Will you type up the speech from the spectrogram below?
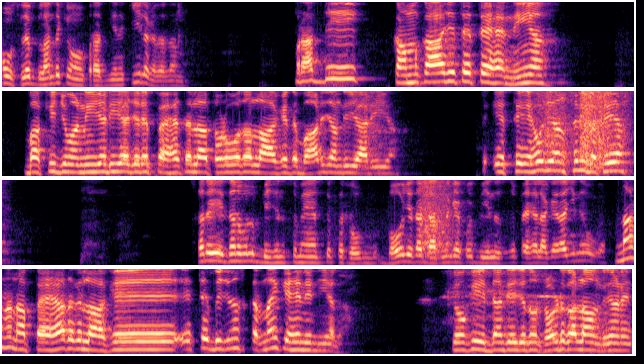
ਹੌਸਲੇ ਬੁਲੰਦ ਕਿਉਂ ਅਪਰਾਧੀਆਂ ਨੇ? ਕੀ ਲੱਗਦਾ ਤੁਹਾਨੂੰ? ਅਪਰਾਧੀ ਕੰਮਕਾਜ ਤੇ ਤੇ ਹੈ ਨਹੀਂ ਆ। ਬਾਕੀ ਜਵਾਨੀ ਜਿਹੜੀ ਆ ਜਿਹੜੇ ਪੈਸੇ ਤੇ ਲਾ ਥੋੜਾ ਬਹੁਤਾ ਲਾ ਕੇ ਤੇ ਬਾਹਰ ਜਾਂਦੀ ਜਾ ਰਹੀ ਆ। ਤੇ ਇੱਥੇ ਇਹੋ ਜਿਹੇ ਅਨਸਰ ਹੀ ਬਚੇ ਆ। ਸਰ ਇਦਾਂ ਵੱਲ ਬਿਜ਼ਨਸਮੈਨ ਤੇ ਫਿਰ ਰੋ- ਬਹੁਤ ਜ਼ਿਆਦਾ ਡਰਨਗੇ ਕੋਈ ਬਿਜ਼ਨਸ 'ਚ ਪੈਸੇ ਲਾ ਕੇ ਰਾਜੀ ਨਹੀਂ ਹੋਊਗਾ? ਨਾ ਨਾ ਨਾ ਪੈਸਾ ਤੱਕ ਲਾ ਕੇ ਇੱਥੇ ਬਿਜ਼ਨਸ ਕਰਨਾ ਹੀ ਕਿਸੇ ਨੇ ਨਹੀਂ ਹੈਗਾ। ਕਿਉਂਕਿ ਇਦਾਂ ਦੀਆਂ ਜਦੋਂ ਥਰਡ ਗੱਲਾਂ ਹੁੰਦੀਆਂ ਨੇ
